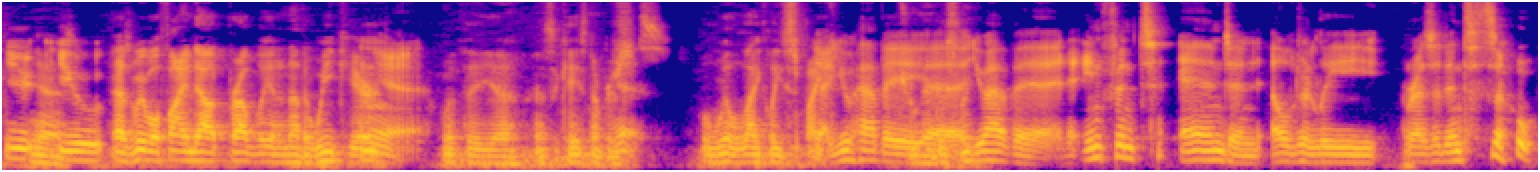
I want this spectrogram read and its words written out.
you Yes. you as we will find out probably in another week here. yeah With the uh, as the case numbers yes will likely spike. yeah you have a uh, you have a, an infant and an elderly resident, so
